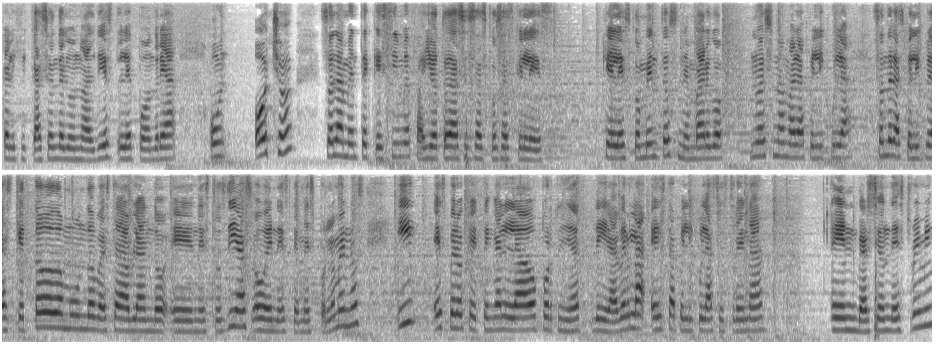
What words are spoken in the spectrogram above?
calificación del 1 al 10, le pondría un 8 solamente que sí me falló todas esas cosas que les que les comento, sin embargo, no es una mala película, son de las películas que todo mundo va a estar hablando en estos días o en este mes por lo menos y espero que tengan la oportunidad de ir a verla. Esta película se estrena en versión de streaming,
